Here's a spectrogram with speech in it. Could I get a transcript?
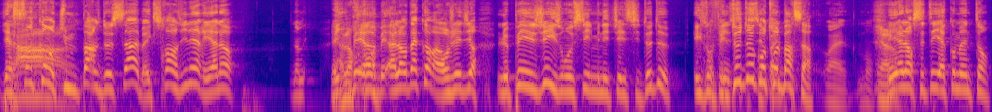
Il y a 5 ah. ans, tu me parles de ça, bah extraordinaire, et alors? Non, mais- Mais- alors mais, quoi? euh, mais alors d'accord, alors je vais dire, le PSG, ils ont aussi éliminé Chelsea 2-2. Et ils ont Ok, fait 2-2 c'est contre pas- le Barça. Ouais, bon. Et alors, c'était il y a combien de temps?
